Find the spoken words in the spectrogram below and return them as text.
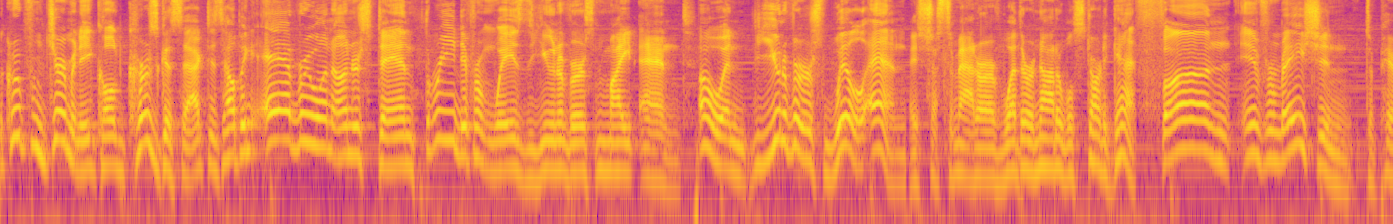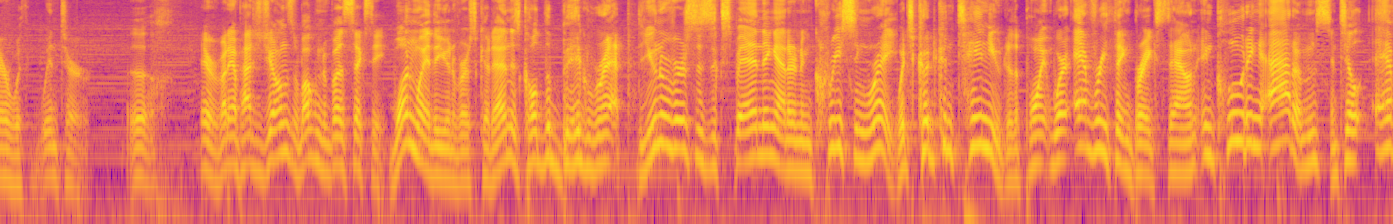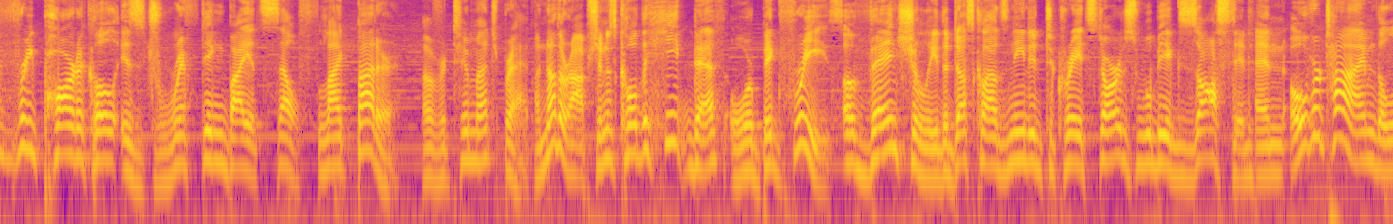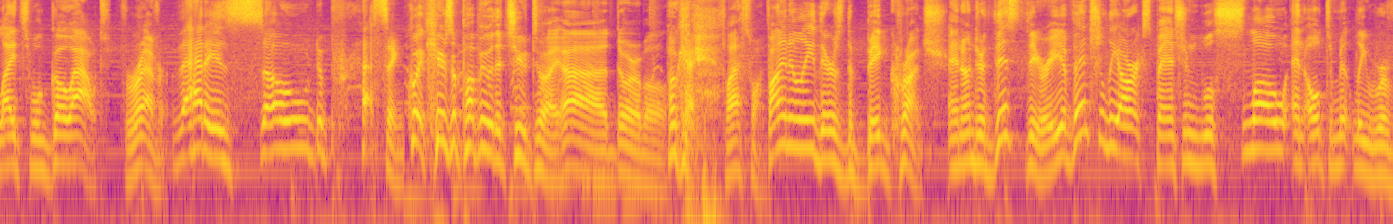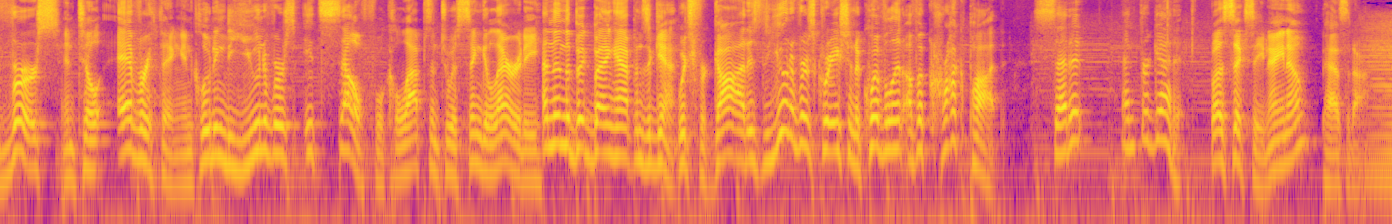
A group from Germany called Kurzgesagt is helping everyone understand three different ways the universe might end. Oh, and the universe will end. It's just a matter of whether or not it will start again. Fun information to pair with winter. Ugh. Hey everybody, I'm Patrick Jones and welcome to Buzz 60. One way the universe could end is called the Big Rip. The universe is expanding at an increasing rate, which could continue to the point where everything breaks down, including atoms, until every particle is drifting by itself, like butter over too much bread. Another option is called the heat death or big freeze. Eventually, the dust clouds needed to create stars will be exhausted, and over time, the lights will go out forever. That is so depressing. Quick, here's a puppy with a chew toy. Ah, adorable. Okay, last one. Finally, there's the big crunch. And under this theory, eventually our expansion will slow and ultimately reverse until everything, including the universe itself, will collapse into a singularity, and then the Big Bang happens again, which for God is the universe creation equivalent of a crock pot. Set it and forget it. Buzz 60, now you know, pass it on.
